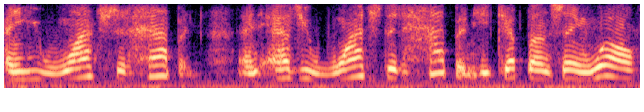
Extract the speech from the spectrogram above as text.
And he watched it happen. And as he watched it happen, he kept on saying, well,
